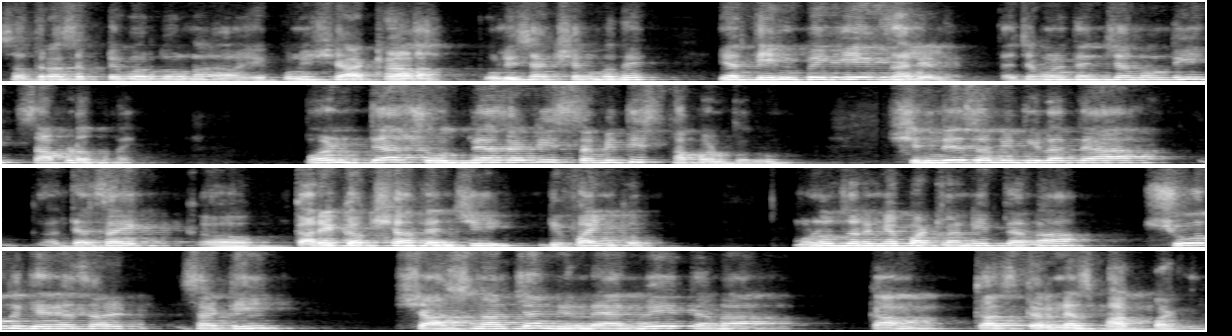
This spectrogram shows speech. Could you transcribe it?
सतरा सप्टेंबर दोन एकोणीसशे अठराला पोलीस ऍक्शनमध्ये या तीन पैकी एक झालेला आहे. त्याच्यामुळे त्यांच्या नोंदी सापडत नाही. पण त्या शोधण्यासाठी समिती स्थापन करून शिंदे समितीला त्या त्याचा एक कार्यकक्षा त्यांची डिफाईन करू मनोज रंगे पाटलांनी त्यांना शोध घेण्यासाठी शासनाच्या निर्णयान्वये त्यांना कामकाज करण्यास भाग पाडलं.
